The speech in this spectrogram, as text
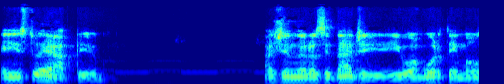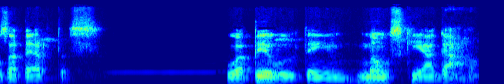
É isto é apego. A generosidade e o amor têm mãos abertas. O apego tem mãos que agarram.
